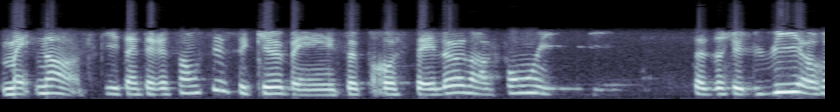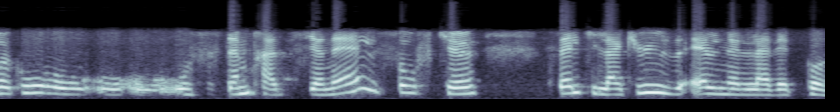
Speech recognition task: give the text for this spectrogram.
maintenant, ce qui est intéressant aussi, c'est que ben ce procès-là, dans le fond, il c'est-à-dire que lui a recours au, système traditionnel, sauf que celle qui l'accuse, elle ne l'avait pas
